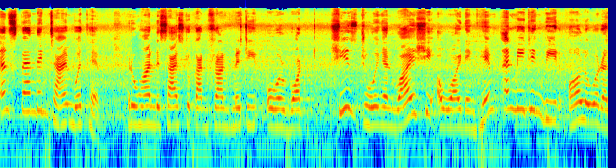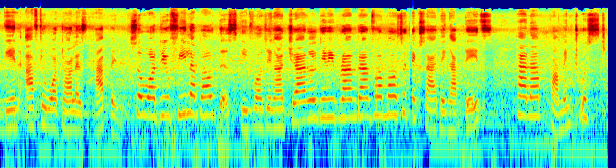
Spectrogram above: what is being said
and spending time with him. Ruhaan decides to confront Mishti over what she is doing and why is she avoiding him and meeting Veer all over again after what all has happened. So what do you feel about this? Keep watching our channel TV Prime Time for more such exciting updates and upcoming twist.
